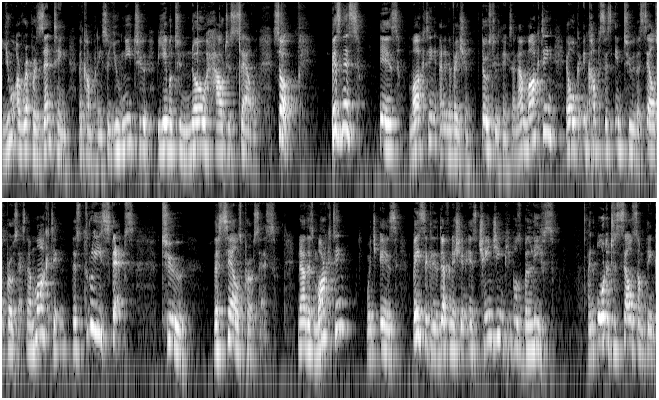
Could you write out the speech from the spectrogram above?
you are representing the company. So you need to be able to know how to sell. So, business is marketing and innovation. Those two things. And now marketing, it all encompasses into the sales process. Now marketing, there's three steps to the sales process. Now there's marketing, which is basically the definition is changing people's beliefs in order to sell something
